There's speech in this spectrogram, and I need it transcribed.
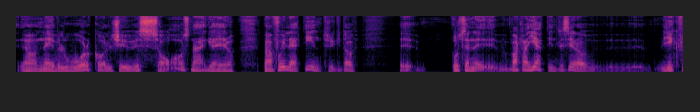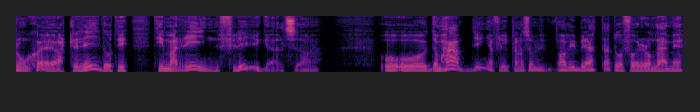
ja, Naval War College i USA och såna här grejer. Och man får ju lätt intrycket av och sen vart han jätteintresserad av, gick från sjöartilleri då till, till marinflyg alltså. Och, och de hade ju inga flygplan, och så har vi berättat då för er om det här med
